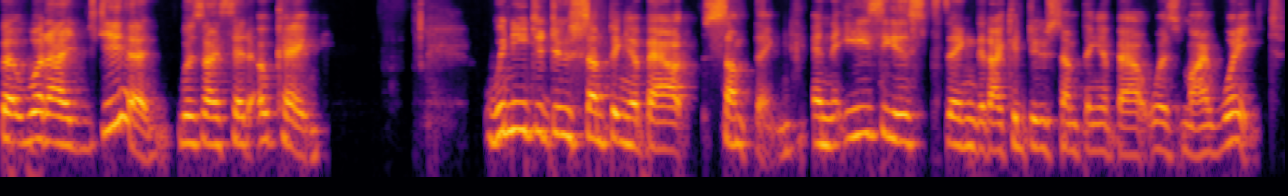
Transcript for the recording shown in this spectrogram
but what i did was i said okay we need to do something about something. And the easiest thing that I could do something about was my weight.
